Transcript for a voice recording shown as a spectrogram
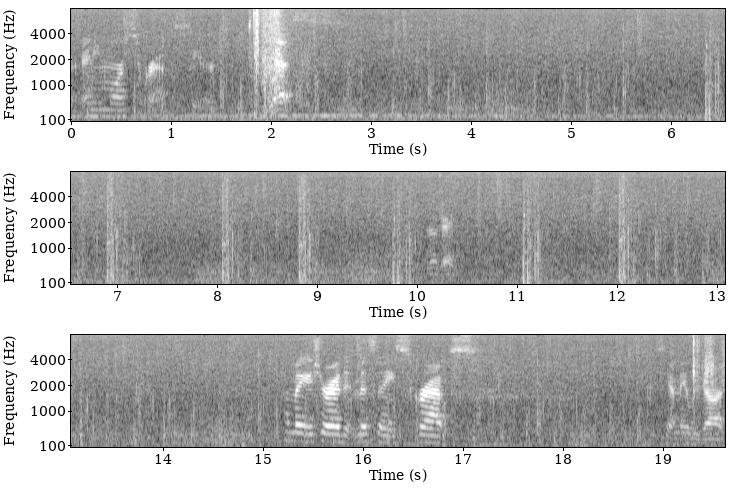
Are there any more scraps here? Yes. Okay. I'm making sure I didn't miss any scraps. Let's see how many we got.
